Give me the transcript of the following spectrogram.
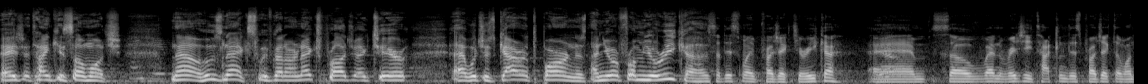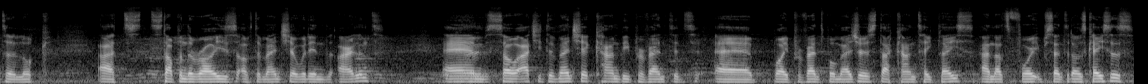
Asia, thank you so much. You. Now, who's next? We've got our next project here, uh, which is Gareth Byrne, and you're from Eureka. So, this is my project Eureka. Yeah. Um, so, when originally tackling this project, I wanted to look at stopping the rise of dementia within Ireland. Um, so actually, dementia can be prevented uh, by preventable measures that can take place, and that's 40% of those cases.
